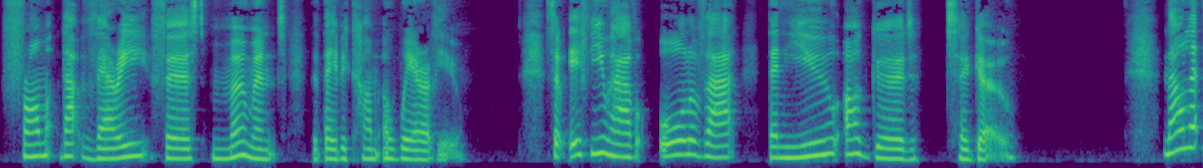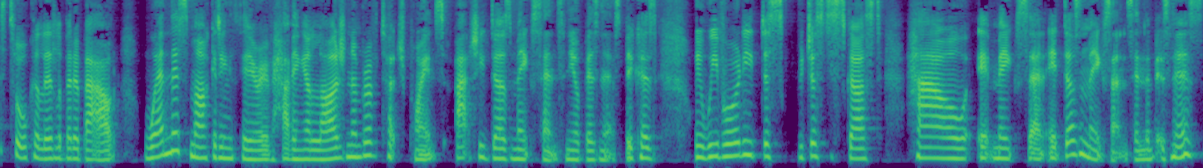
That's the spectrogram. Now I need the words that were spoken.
from that very first moment that they become aware of you. So if you have all of that, then you are good to go. Now let's talk a little bit about when this marketing theory of having a large number of touch points actually does make sense in your business. Because we've already just we just discussed how it makes sense it doesn't make sense in the business.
